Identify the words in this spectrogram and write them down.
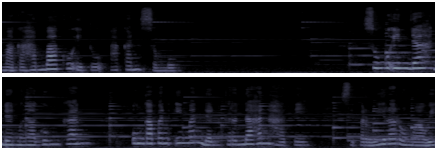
maka hambaku itu akan sembuh. Sungguh indah dan mengagumkan ungkapan iman dan kerendahan hati si perwira Romawi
